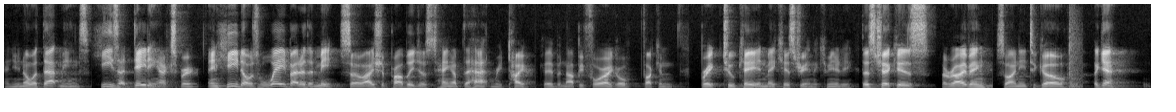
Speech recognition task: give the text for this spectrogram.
And you know what that means? He's a dating expert and he knows way better than me. So I should probably just hang up the hat and retire. Okay, but not before I go fucking break 2K and make history in the community. This chick is arriving, so I need to go. Again,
